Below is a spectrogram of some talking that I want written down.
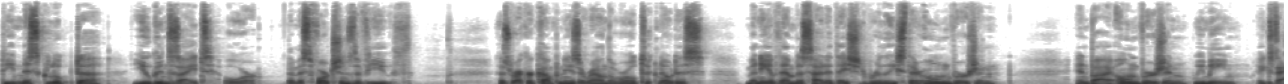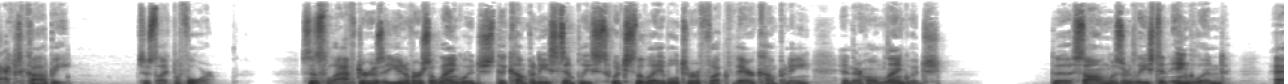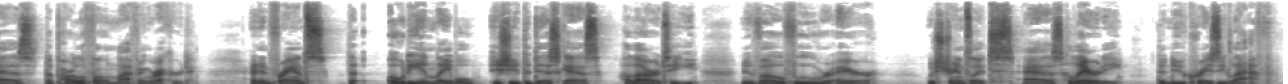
Die Missglückte Jugendzeit, or The Misfortunes of Youth. As record companies around the world took notice, many of them decided they should release their own version. And by own version, we mean exact copy, just like before. Since laughter is a universal language, the companies simply switched the label to reflect their company and their home language. The song was released in England as the Parlophone Laughing Record, and in France, the Odeon label issued the disc as Hilarité Nouveau Fou Rire, which translates as hilarity, the new crazy laugh.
